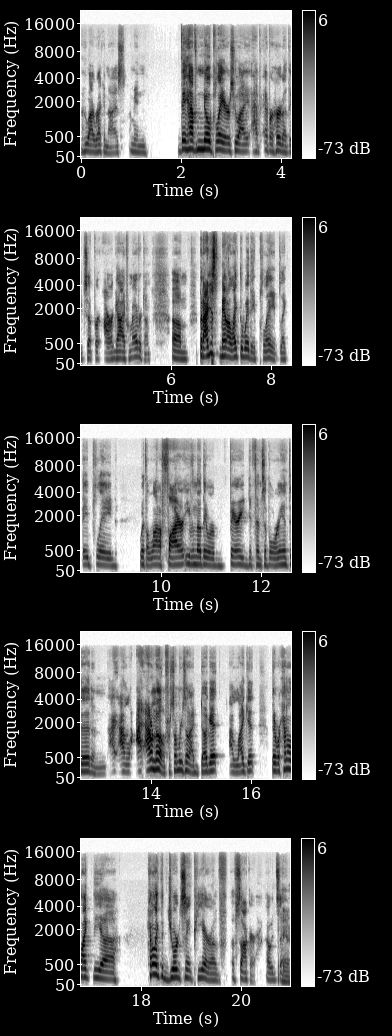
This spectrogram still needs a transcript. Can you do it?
who I recognize. I mean, they have no players who I have ever heard of except for our guy from Everton. Um, but I just, man, I like the way they played. Like they played with a lot of fire, even though they were very defensive oriented. And I, I, I don't know, for some reason I dug it. I like it. They were kind of like the, uh, kind of like the George St. Pierre of, of soccer, I would say. Yeah.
